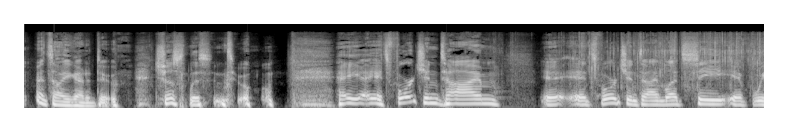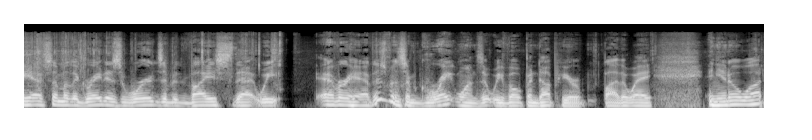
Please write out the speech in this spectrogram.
That's all you got to do. Just listen to them. Hey, it's fortune time. It's fortune time. Let's see if we have some of the greatest words of advice that we ever have. There's been some great ones that we've opened up here, by the way. And you know what?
